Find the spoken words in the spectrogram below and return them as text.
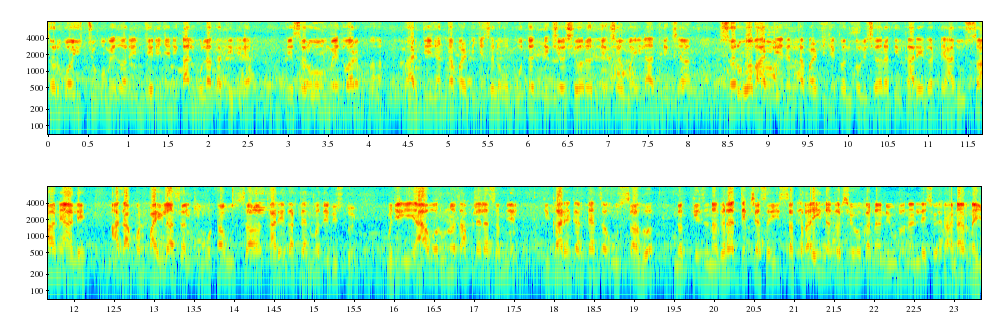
सर्व इच्छुक उमेदवारांनी ज्यांनी ज्यांनी काल मुलाखती दिल्या ते सर्व उमेदवार भारतीय जनता पार्टीचे सर्व बूथ अध्यक्ष शहर अध्यक्ष महिला अध्यक्ष सर्व भारतीय जनता पार्टीचे कणकवली शहरातील कार्यकर्ते आज उत्साहाने आले. आज आपण पाहिलं असाल की मोठा उत्साह कार्यकर्त्यांमध्ये दिसतोय. म्हणजे यावरूनच आपल्याला समजेल की कार्यकर्त्यांचा उत्साह नक्कीच नगराध्यक्षासही सतराही नगरसेवकांना निवडून आणल्याशिवाय राहणार नाही.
